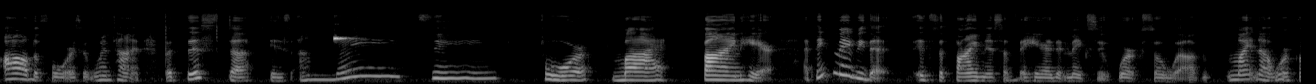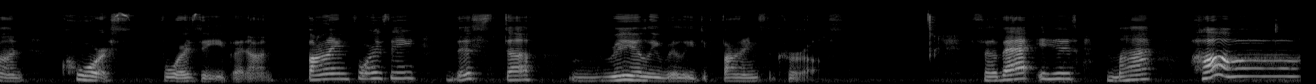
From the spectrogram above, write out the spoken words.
all the fours at one time. But this stuff is amazing for my fine hair. I think maybe that it's the fineness of the hair that makes it work so well. It might not work on coarse 4C, but on fine 4C, this stuff really, really defines the curls. So that is my haul.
